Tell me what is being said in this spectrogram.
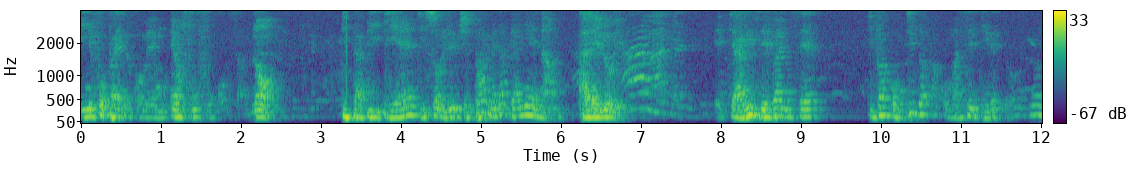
Il ne faut pas être comme un, un foufou comme ça. Non. Tu t'habilles bien, tu sors libre. Je parle maintenant gagner un âme. Alléluia. Et tu arrives devant une sœur, tu vas ne dois pas commencer direct. Oh, non,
